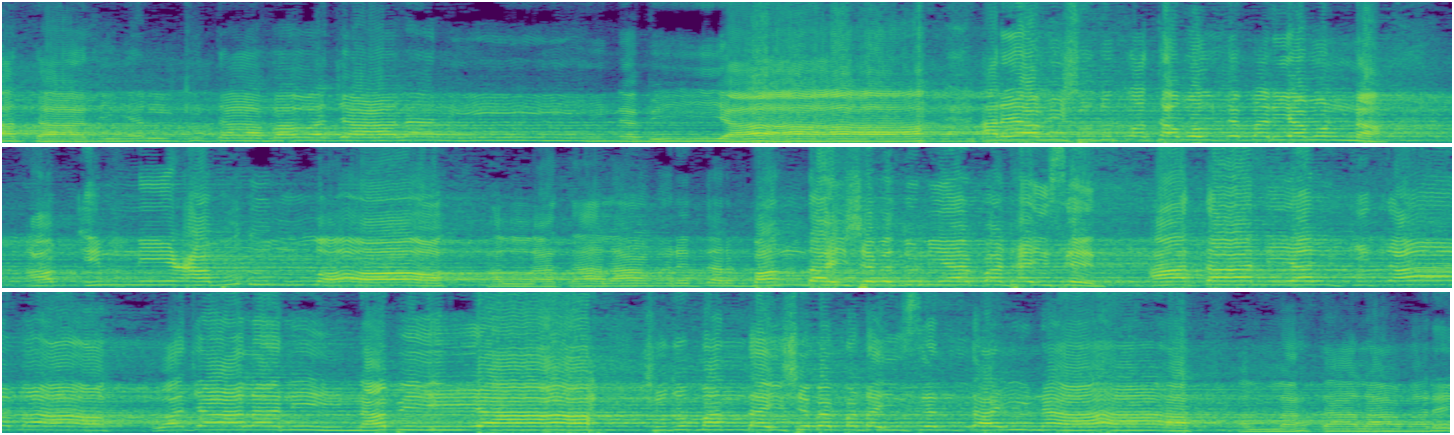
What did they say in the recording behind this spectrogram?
আতানিয়াল কিতাবা ওয়া জালানি নবিয়া। আরে আমি শুধু কথা বলতে পারি এমন না ইন্নি আবুদুল্লাহ। আল্লাহ তাআলা আমারে তার বান্দা হিসেবে দুনিয়ায় পাঠাইছেন। আতানিয়াল কিতাবা ওয়া জালানি নবিয়া। শুধু বান্দা হিসেবে পাঠাইছেন তাই না? আল্লাহ তাআলা আমারে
